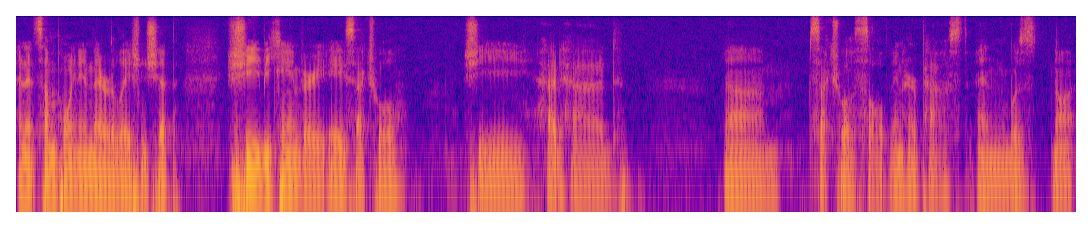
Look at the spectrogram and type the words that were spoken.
And at some point in their relationship, she became very asexual. She had had um, sexual assault in her past and was not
